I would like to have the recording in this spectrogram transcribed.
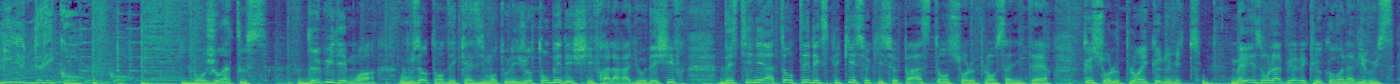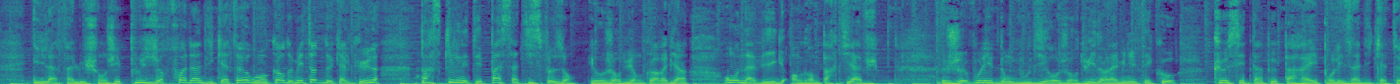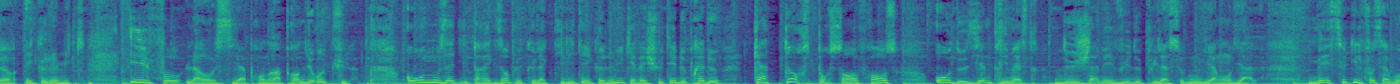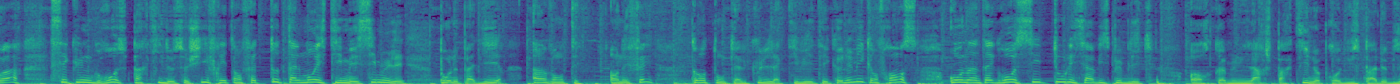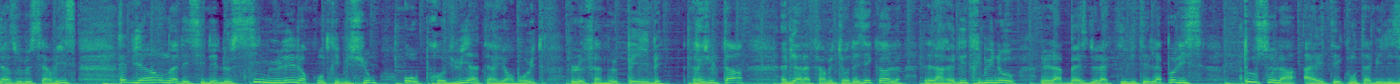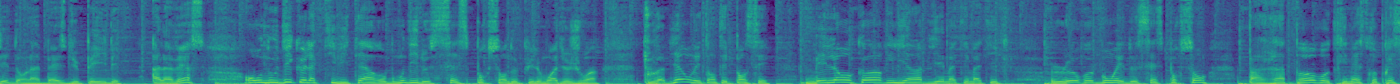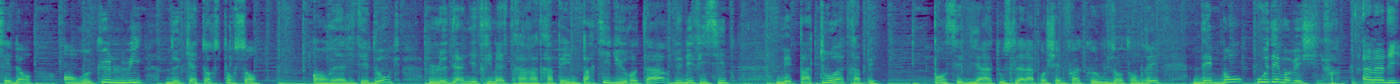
minute de l'écho. Bonjour à tous. Depuis des mois, vous entendez quasiment tous les jours tomber des chiffres à la radio. Des chiffres destinés à tenter d'expliquer ce qui se passe tant sur le plan sanitaire que sur le plan économique. Mais on l'a vu avec le coronavirus. Il a fallu changer plusieurs fois d'indicateur ou encore de méthode de calcul parce qu'il n'était pas satisfaisant. Et aujourd'hui encore, eh bien, on navigue en grande partie à vue. Je voulais donc vous dire aujourd'hui dans la Minute Éco que c'est un peu pareil pour les indicateurs économiques. Il faut là aussi apprendre à prendre du recul. On nous a dit par exemple que l'activité économique avait chuté de près de 14% en France au deuxième trimestre, du jamais vu depuis la Seconde Guerre mondiale. Mais ce qu'il faut savoir, c'est qu'une grosse partie de ce chiffre est en fait totalement estimée, simulée, pour ne pas dire inventée. En effet, quand on calcule l'activité économique en France, on intègre aussi tous les services publics. Or, comme une large partie ne produisent pas de biens ou de services, eh bien, on a décidé de simuler leur contribution au produit intérieur brut, le fameux PIB. Résultat, eh bien, la fermeture des écoles, l'arrêt des tribunaux, la baisse de l'activité de la police, tout cela a été comptabilisé dans la baisse du PIB. À l'inverse, on nous dit que l'activité a rebondi de 16% depuis le mois de juin. Tout va bien, on est tenté de penser. Mais là encore, il y a un biais mathématique. Le rebond est de 16% par rapport au trimestre précédent, en recul, lui, de 14%. En réalité donc, le dernier trimestre a rattrapé une partie du retard, du déficit, mais pas tout rattrapé. Pensez bien à tout cela la prochaine fois que vous entendrez des bons ou des mauvais chiffres. À lundi.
